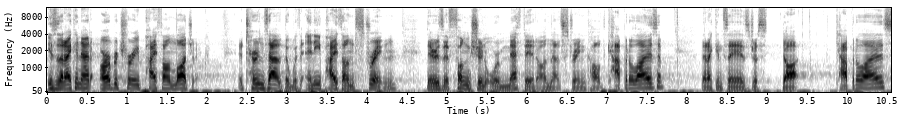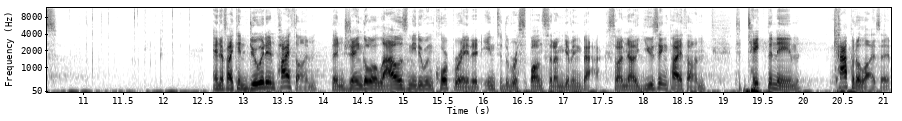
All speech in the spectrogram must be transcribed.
is that I can add arbitrary Python logic. It turns out that with any Python string, there is a function or method on that string called capitalize that I can say is just dot capitalize. And if I can do it in Python, then Django allows me to incorporate it into the response that I'm giving back. So I'm now using Python to take the name, capitalize it,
